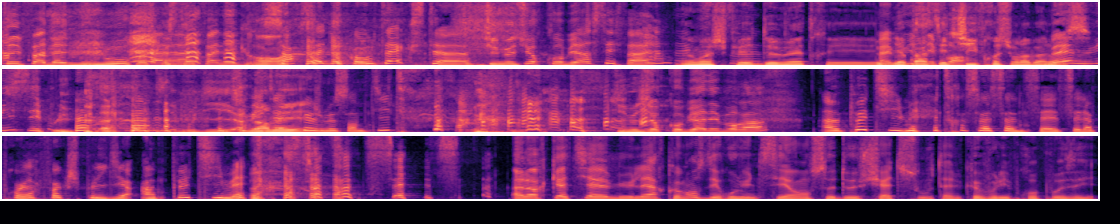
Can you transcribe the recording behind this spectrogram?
Stéphane a de l'humour parce que Stéphane est grand. Sors ça du contexte. euh. Tu mesures combien Stéphane Non, moi, je fais 2 mètres et il n'y a pas assez de chiffres sur la balance. Même lui c'est plus. c'est vous dire. Tu m'étonnes mais- que je me sens petite. Tu mesures combien Déborah? Un petit mètre 76. C'est la première fois que je peux le dire. Un petit mètre 76. Alors Katia Muller, comment se déroule une séance de shiatsu telle que vous les proposez?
